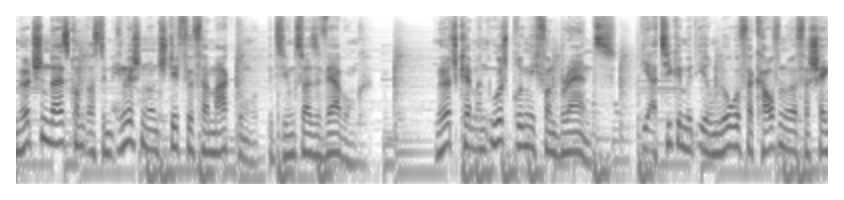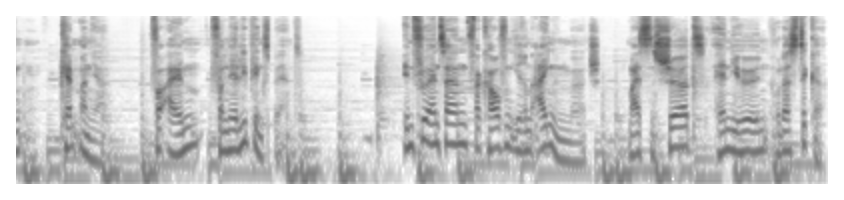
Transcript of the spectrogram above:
Merchandise kommt aus dem Englischen und steht für Vermarktung bzw. Werbung. Merch kennt man ursprünglich von Brands, die Artikel mit ihrem Logo verkaufen oder verschenken. Kennt man ja. Vor allem von der Lieblingsband. Influencer verkaufen ihren eigenen Merch, meistens Shirts, Handyhüllen oder Sticker.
